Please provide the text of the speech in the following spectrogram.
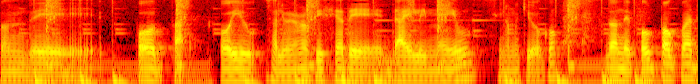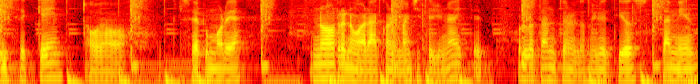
donde Hoy salió una noticia de Daily Mail, si no me equivoco, donde Paul Pogba dice que, o se rumorea, no renovará con el Manchester United, por lo tanto en el 2022 también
